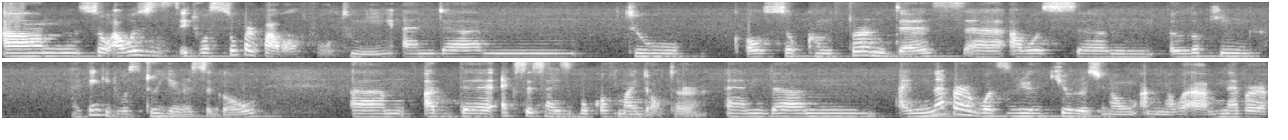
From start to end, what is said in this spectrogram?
Um, so I was, just, it was super powerful to me, and um, to also confirm this, uh, I was um, looking, I think it was two years ago, um, at the exercise book of my daughter. And um, I never was really curious, you know, I mean, I never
